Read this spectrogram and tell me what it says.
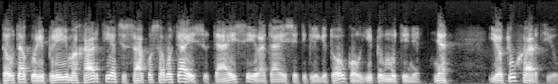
Tauta, kuri priima hartiją, atsisako savo teisių. Teisė yra teisė tik lygi tol, kol ji pilnutinė. Ne, jokių hartijų.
